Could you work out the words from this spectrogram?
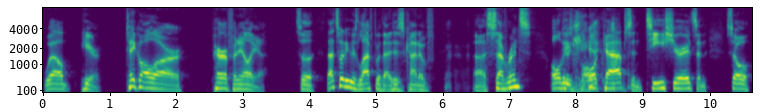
well, here, take all our paraphernalia. So that's what he was left with as his kind of uh, severance. All these ball caps and T-shirts, and so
